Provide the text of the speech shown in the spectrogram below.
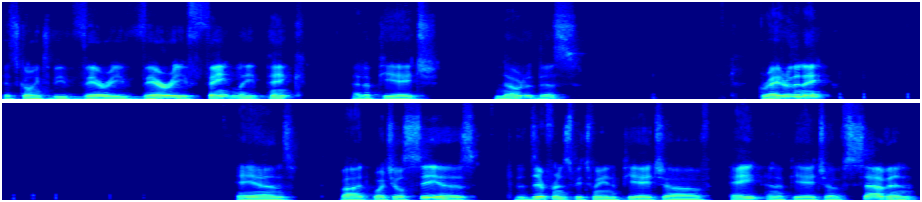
It's going to be very, very faintly pink at a pH, note this, greater than 8. And, but what you'll see is the difference between pH of 8 and a pH of 7,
